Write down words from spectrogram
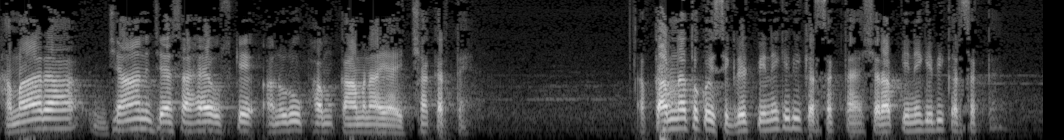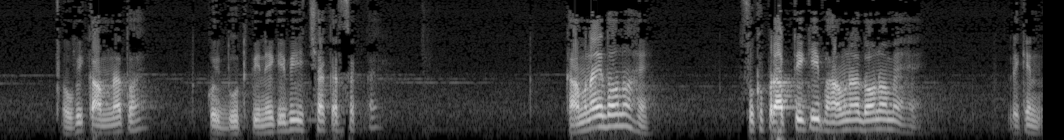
हमारा ज्ञान जैसा है, उसके अनुरूप हम कामना या इच्छा करते हैं। अब कामना तो कोई सिगरेट पीने की भी कर सकता है, शराब पीने की भी कर सकता है। वो भी कामना तो है। कोई दूध पीने की भी इच्छा कर सकता है। कामनाएँ दोनों हैं। सुख प्राप्ति की भावना दोनों में है। लेकिन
